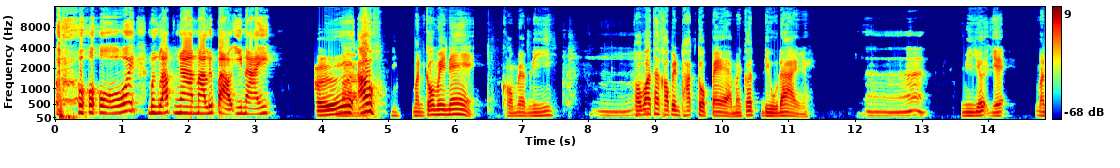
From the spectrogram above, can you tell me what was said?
โอ้โหยมึงรับงานมาหรือเปล่าอีไนท์ เออ เอ้า มันก็ไม่แน่ของแบบนี้อืมเพราะว่าถ้าเขาเป็นพักตัวแปรมันก็ดิวได้ไงอ่ามีเยอะแยะ มัน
